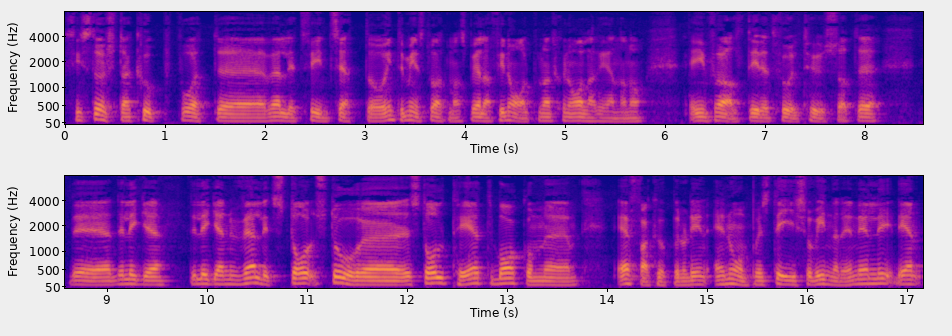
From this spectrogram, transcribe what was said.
sin största kupp på ett eh, väldigt fint sätt och inte minst då att man spelar final på nationalarenan och inför alltid ett fullt hus. Så att eh, det, det, ligger, det ligger en väldigt stol, stor eh, stolthet bakom eh, FA-cupen och det är en enorm prestige att vinna den. Det är en, det är en,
